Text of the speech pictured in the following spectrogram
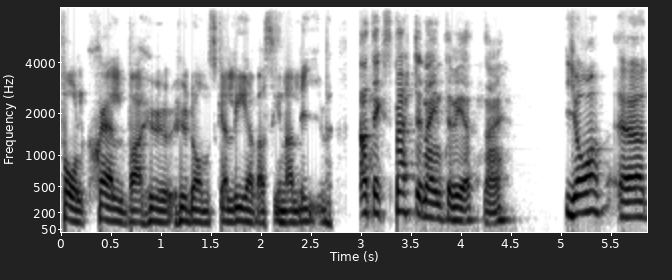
folk själva hur, hur de ska leva sina liv. Att experterna inte vet, nej. Ja, eh,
